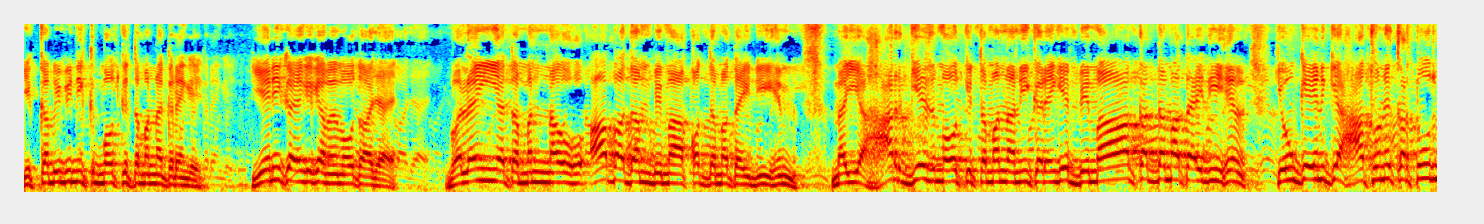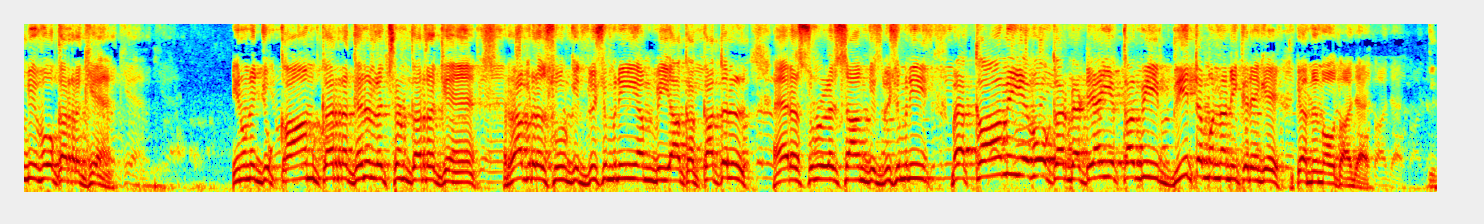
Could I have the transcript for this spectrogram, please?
یہ کبھی بھی نہیں موت کی تمنا کریں گے۔ یہ نہیں کہیں گے کہ ہمیں موت آ جائے۔ تمنا آبادم بیما قدمت میں یہ ہر گز موت کی تمنا نہیں کریں گے بیما قدمت کیونکہ ان کے ہاتھوں نے کرتوت بھی وہ کر رکھے ہیں۔ انہوں نے جو کام کر رکھے نا لچھن کر رکھے ہیں۔ رب رسول کی دشمنی، انبیاء کا قتل۔ ہے رسول اللہ السلام کی دشمنی۔ میں کام ہی یہ وہ کر بیٹھے ہیں۔ یہ کبھی بھی تمنا نہیں کریں گے کہ ہمیں موت آ جائے۔ جی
